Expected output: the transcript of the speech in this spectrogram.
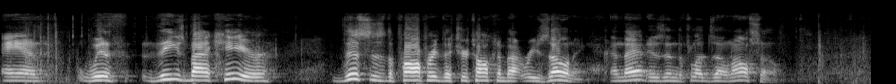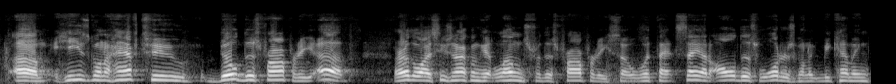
And with these back here, this is the property that you're talking about rezoning, and that is in the flood zone also. Um, he's gonna have to build this property up, or otherwise he's not gonna get loans for this property. So with that said, all this water is gonna be coming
